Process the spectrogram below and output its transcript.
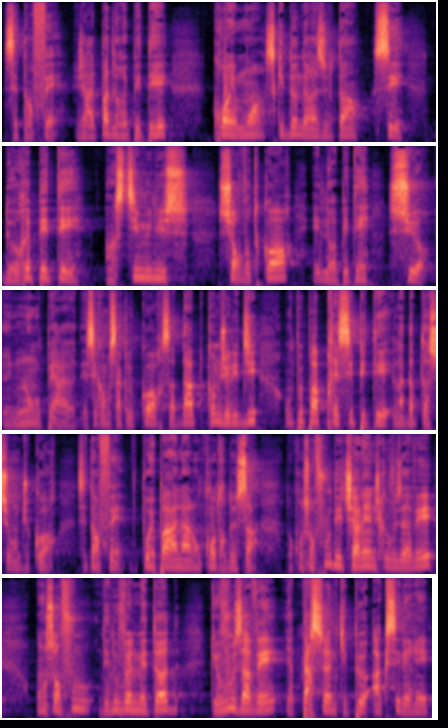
C'est un fait. J'arrête pas de le répéter. Croyez-moi, ce qui donne des résultats, c'est de répéter un stimulus sur votre corps et de le répéter sur une longue période. Et c'est comme ça que le corps s'adapte. Comme je l'ai dit, on ne peut pas précipiter l'adaptation du corps. C'est un fait. Vous ne pouvez pas aller à l'encontre de ça. Donc on s'en fout des challenges que vous avez, on s'en fout des nouvelles méthodes que vous avez. Il n'y a personne qui peut accélérer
